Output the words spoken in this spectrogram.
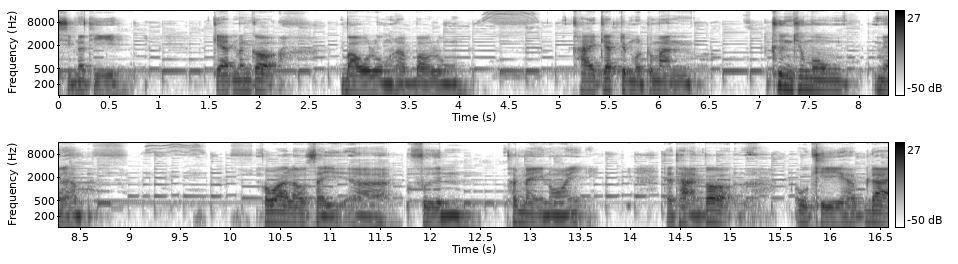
20 นาที แก๊สมันก็ เบาลงครับ เบาลงคายแก๊สจนหมดประมาณครึ่งชั่วโมงเนี่ยแหละครับ เพราะว่าเราใส่ฟืนข้างในน้อย แต่ฐานก็โอเคครับได้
